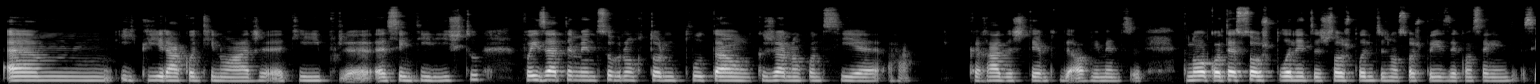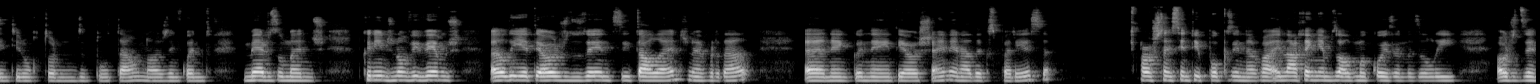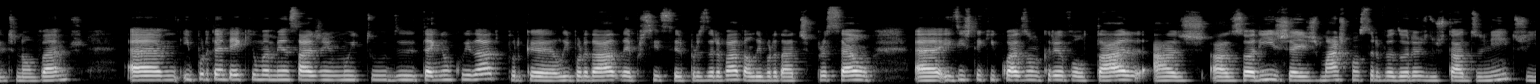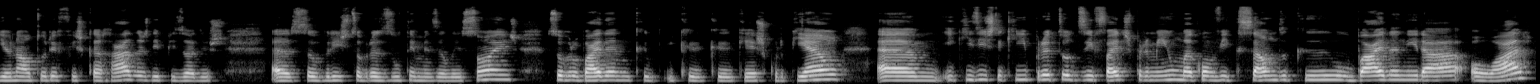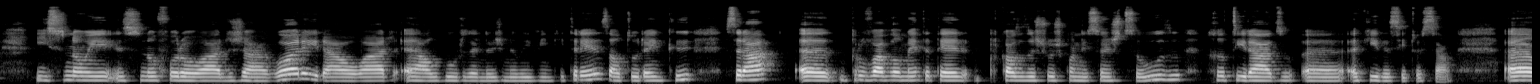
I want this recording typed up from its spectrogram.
um, e que irá continuar aqui a sentir isto. Foi exatamente sobre um retorno de pelotão que já não acontecia há carradas de tempo, obviamente que não acontece só os planetas, só os planetas, não só os países é que conseguem sentir um retorno de pelotão. Nós, enquanto meros humanos pequeninos, não vivemos ali até aos 200 e tal anos, não é verdade? Uh, nem, nem até aos 100, nem nada que se pareça. Aos 100, cento e poucos ainda, vai, ainda arranhamos alguma coisa, mas ali aos 200 não vamos. Um, e portanto é aqui uma mensagem muito de tenham cuidado, porque a liberdade é preciso ser preservada, a liberdade de expressão. Uh, existe aqui quase um querer voltar às, às origens mais conservadoras dos Estados Unidos, e eu na altura fiz carradas de episódios uh, sobre isto, sobre as últimas eleições, sobre o Biden que, que, que, que é escorpião um, e que existe aqui, para todos os efeitos, para mim, uma convicção de que o Biden irá ao ar e se não, se não for ao ar já agora, irá ao ar a alguns em 2023, altura em que será Uh, provavelmente até por causa das suas condições de saúde, retirado uh, aqui da situação.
